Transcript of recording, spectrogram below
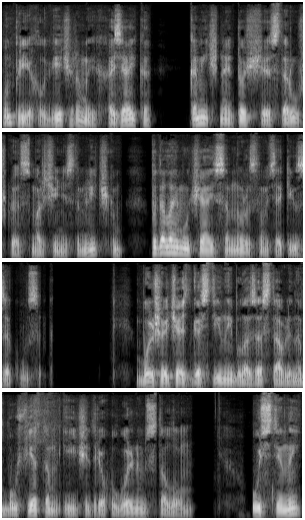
Он приехал вечером, и хозяйка, комичная тощая старушка с морщинистым личиком, подала ему чай со множеством всяких закусок. Большая часть гостиной была заставлена буфетом и четырехугольным столом. У стены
